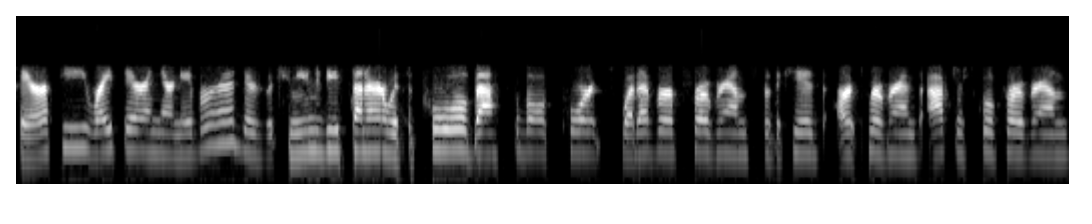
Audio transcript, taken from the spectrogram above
therapy right there in their neighborhood. There's a community center with the pool, basketball courts, whatever programs for the kids, art programs, after school programs.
